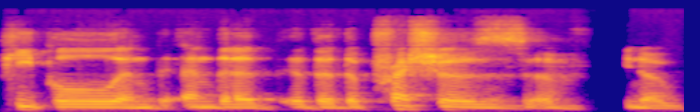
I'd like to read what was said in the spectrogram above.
people and and the the, the pressures of you know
